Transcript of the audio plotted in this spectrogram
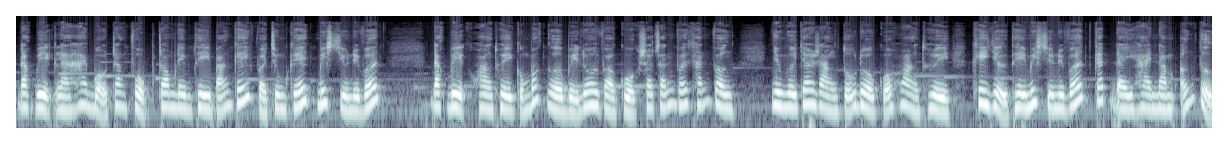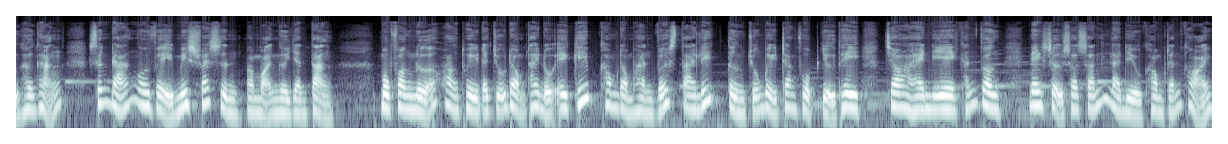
đặc biệt là hai bộ trang phục trong đêm thi bán kết và chung kết Miss Universe. Đặc biệt, Hoàng Thùy cũng bất ngờ bị lôi vào cuộc so sánh với Khánh Vân. Nhiều người cho rằng tủ đồ của Hoàng Thùy khi dự thi Miss Universe cách đây 2 năm ấn tượng hơn hẳn, xứng đáng ngôi vị Miss Fashion mà mọi người dành tặng. Một phần nữa, Hoàng Thùy đã chủ động thay đổi ekip, không đồng hành với stylist từng chuẩn bị trang phục dự thi cho Henie Khánh Vân, nên sự so sánh là điều không tránh khỏi.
